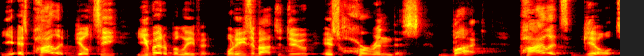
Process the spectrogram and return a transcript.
is Pilate guilty? You better believe it. What he's about to do is horrendous. But Pilate's guilt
